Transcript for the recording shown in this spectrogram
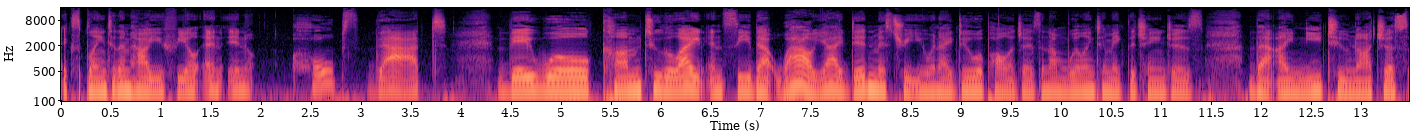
explain to them how you feel, and in hopes that they will come to the light and see that, wow, yeah, I did mistreat you and I do apologize and I'm willing to make the changes that I need to, not just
